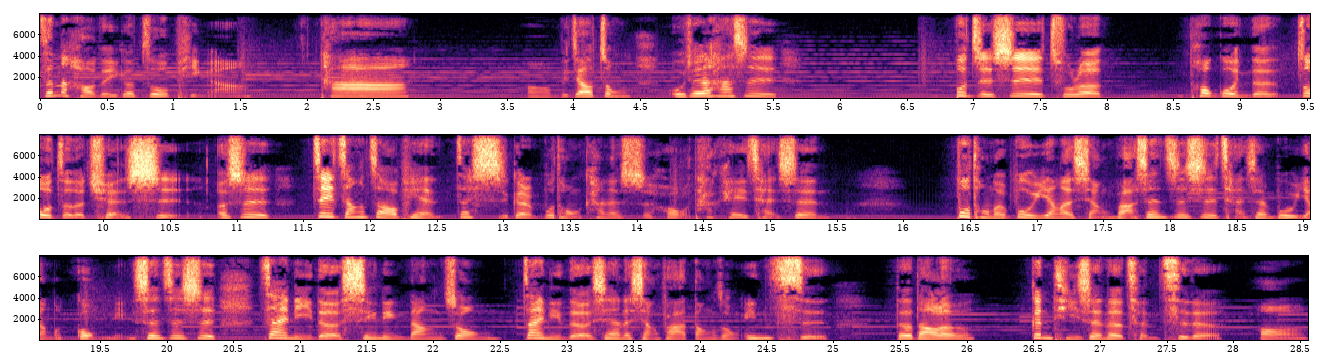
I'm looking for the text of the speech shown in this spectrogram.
真的好的一个作品啊，它，哦、比较重。我觉得它是不只是除了透过你的作者的诠释，而是这张照片在十个人不同看的时候，它可以产生。不同的不一样的想法，甚至是产生不一样的共鸣，甚至是在你的心灵当中，在你的现在的想法当中，因此得到了更提升的层次的哦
